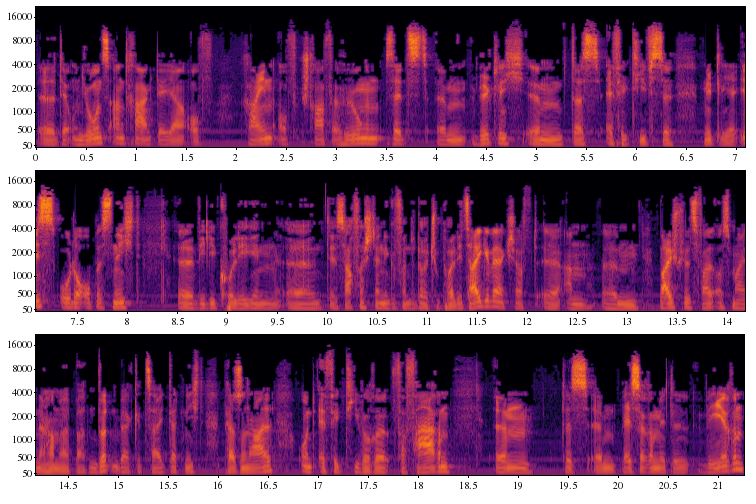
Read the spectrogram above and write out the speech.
äh, der Unionsantrag, der ja auf rein auf Straferhöhungen setzt, ähm, wirklich ähm, das effektivste Mittel hier ist oder ob es nicht, äh, wie die Kollegin äh, der Sachverständige von der Deutschen Polizeigewerkschaft äh, am ähm, Beispielsfall aus meiner Heimat Baden-Württemberg gezeigt hat, nicht Personal und effektivere Verfahren das bessere Mittel wären.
